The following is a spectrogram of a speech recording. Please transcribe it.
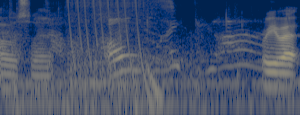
Oh snap. Oh my god! Where you at?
